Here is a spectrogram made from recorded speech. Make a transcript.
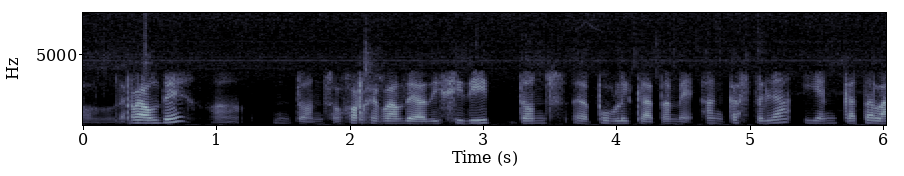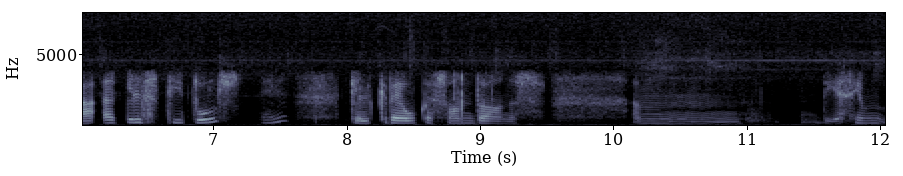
el Ralde, uh, doncs el Jorge Ralde ha decidit doncs, eh, publicar també en castellà i en català aquells títols eh, que ell creu que són doncs, um, diguéssim,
